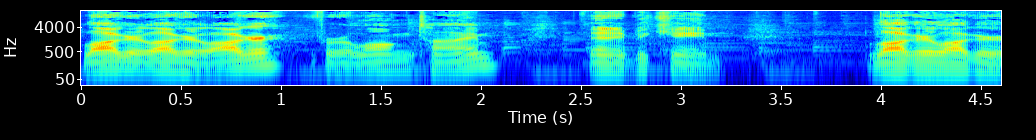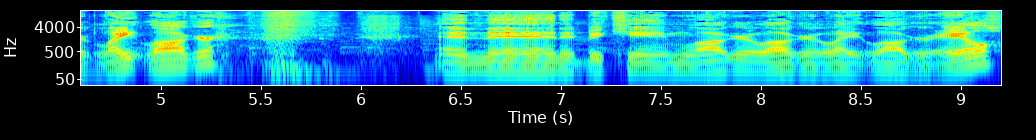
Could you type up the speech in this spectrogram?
lager, lager, lager for a long time. Then it became lager, lager, light lager. and then it became lager, lager, light lager ale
